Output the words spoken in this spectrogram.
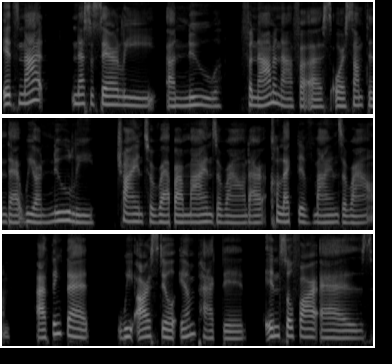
it's not necessarily a new phenomenon for us or something that we are newly trying to wrap our minds around, our collective minds around. I think that we are still impacted insofar as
